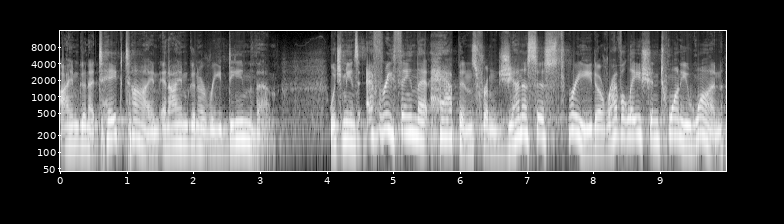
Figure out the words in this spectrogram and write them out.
I am going to take time and I am going to redeem them which means everything that happens from Genesis 3 to Revelation 21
